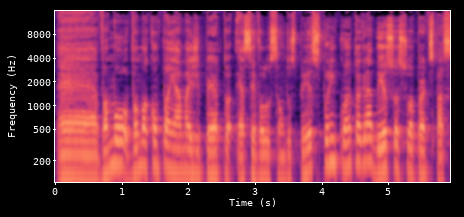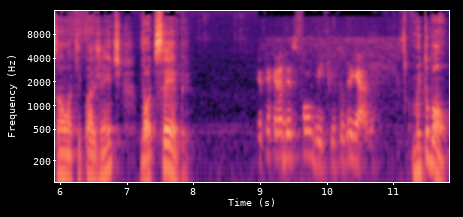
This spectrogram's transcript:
É, vamos, vamos acompanhar mais de perto essa evolução dos preços. Por enquanto, agradeço a sua participação aqui com a gente. Volte sempre. Eu que agradeço o convite. Muito obrigada. Muito bom.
